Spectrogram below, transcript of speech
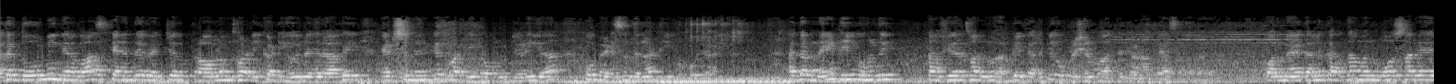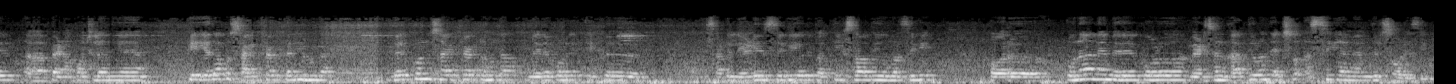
ਅਗਰ 2 ਮਹੀਨਿਆਂ ਬਾਅਦ ਸਕੈਨ ਦੇ ਵਿੱਚ ਪ੍ਰੋਬਲਮ ਤੁਹਾਡੀ ਘਟੀ ਹੋਈ ਨਜ਼ਰ ਆ ਗਈ ਇਟਸ ਮੀਨ ਕਿ ਤੁਹਾਡੀ ਪ੍ਰੋਬਲਮ ਜਿਹੜੀ ਆ ਉਹ ਮੈਡੀਸਨ ਦੇ ਨਾਲ ਠੀਕ ਹੋ ਜਾਣੀ। ਹੈ ਅਗਰ ਨਹੀਂ ਠੀਕ ਹੁੰਦੀ ਤਾਂ ਫਿਰ ਤੁਹਾਨੂੰ ਅੱਗੇ ਚੱਲ ਕੇ ਆਪਰੇਸ਼ਨ ਵਾਸਤੇ ਜਾਣਾ ਪੈ ਸਕਦਾ ਹੈ। ਔਰ ਮੈਂ ਗੱਲ ਕਰਦਾ ਮੈਨੂੰ ਬਹੁਤ ਸਾਰੇ ਅਹ, ਭੈਣਾਂ ਪੁੱਛ ਲੈਂਦੀਆਂ ਆ ਕਿ ਇਹਦਾ ਕੋਈ ਸਾਈਡ ਇਫੈਕਟ ਤਾਂ ਨਹੀਂ ਹੁੰਦਾ? ਬਿਲਕੁਲ ਨਹੀਂ ਸਾਈਡ ਇਫੈਕਟ ਹੁੰਦਾ। ਮੇਰੇ ਕੋਲ ਇੱਕ ਸਾਡੀ ਲੇਡੀਜ਼ ਸੀਗੀ ਉਹਦੀ 32 ਕੁ ਸਾਲ ਦੀ ਉਮਰ ਸੀਗੀ। ਔਰ ਉਹਨਾਂ ਨੇ ਮੇਰੇ ਕੋਲ ਮੈਡੀਸਨ ਖਾਧੀ ਉਹਨਾਂ ਦੇ 180 ਐਮਐਮ ਦੀ ਰਸੌਲੀ ਸੀਗੀ।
